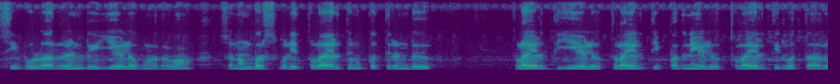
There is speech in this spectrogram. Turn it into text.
சி போலில் ரெண்டு ஏழு அப்படின்னு எடுத்துருக்கோம் ஸோ நம்பர்ஸ் படி தொள்ளாயிரத்தி முப்பத்தி ரெண்டு தொள்ளாயிரத்தி ஏழு தொள்ளாயிரத்தி பதினேழு தொள்ளாயிரத்தி இருபத்தாறு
